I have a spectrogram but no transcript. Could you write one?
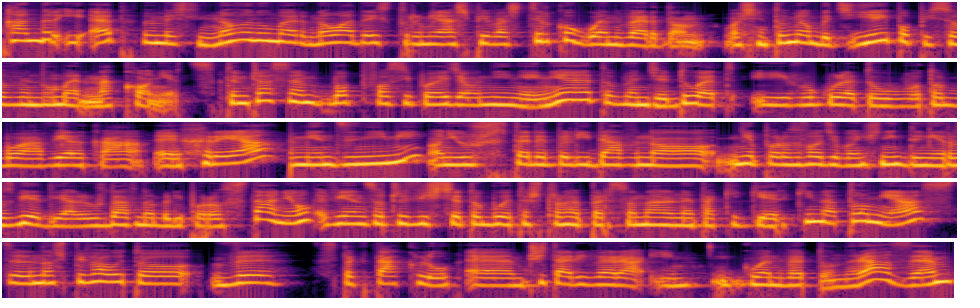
Kander i Epp wymyślili nowy numer Nowadays, który miała śpiewać tylko Gwen Verdon. Właśnie to miał być jej popisowy numer na koniec. Tymczasem Bob Fosse powiedział, nie, nie, nie, to będzie duet i w ogóle to, to była wielka e, chryja między nimi. Oni już wtedy byli dawno, nie po rozwodzie, się nigdy nie rozwiedli, ale już dawno byli po rozstaniu, więc oczywiście to były też trochę personalne takie gierki. Natomiast, no śpiewały to w spektaklu e, Rivera i Gwen Verdon razem,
